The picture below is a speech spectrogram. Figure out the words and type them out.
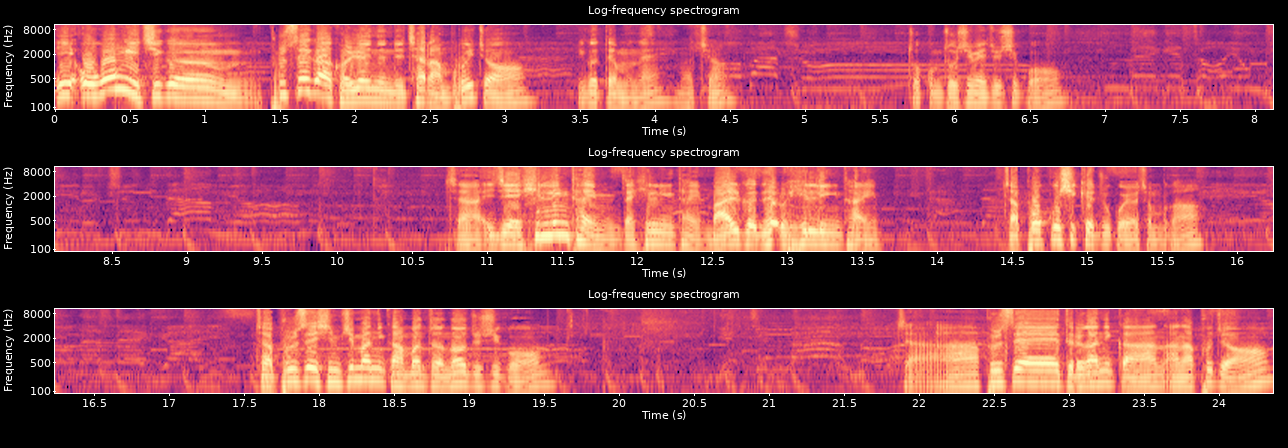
이 50이 지금 풀세가 걸려있는지 잘안 보이죠? 이것 때문에. 맞죠? 조금 조심해 주시고. 자, 이제 힐링 타임입니다. 힐링 타임. 말 그대로 힐링 타임. 자, 복구시켜 주고요, 전부 다. 자, 불새 심심하니까 한 번 더 넣어주시고. 자, 불새 들어가니까 안 아프죠?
